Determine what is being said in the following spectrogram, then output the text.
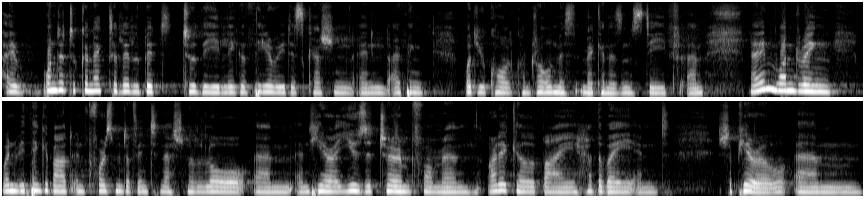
I wanted to connect a little bit to the legal theory discussion and I think what you call control mechanisms, Steve. Um, I'm wondering when we think about enforcement of international law, um, and here I use a term from an article by Hathaway and Shapiro, um,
